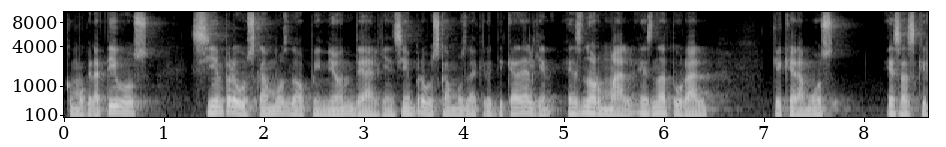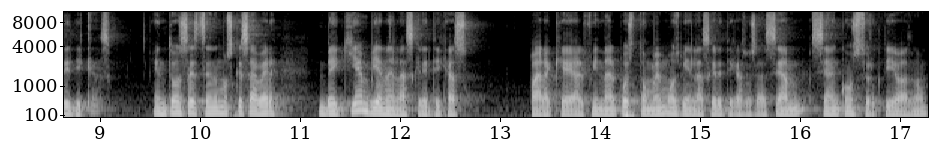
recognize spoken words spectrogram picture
Como creativos, siempre buscamos la opinión de alguien, siempre buscamos la crítica de alguien. Es normal, es natural que queramos esas críticas. Entonces tenemos que saber de quién vienen las críticas para que al final pues tomemos bien las críticas, o sea, sean, sean constructivas, ¿no?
